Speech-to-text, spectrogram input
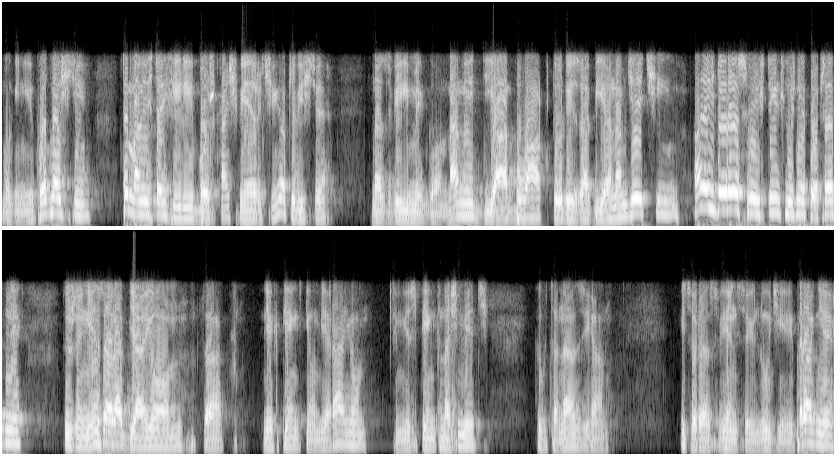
bogini płodności, to mamy w tej chwili bożka śmierci, oczywiście nazwijmy go. Mamy diabła, który zabija nam dzieci, ale i dorosłych, tych już niepotrzebnych, którzy nie zarabiają, tak, niech pięknie umierają, tym jest piękna śmierć, eutanazja i coraz więcej ludzi jej pragnie.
